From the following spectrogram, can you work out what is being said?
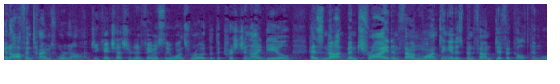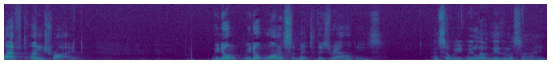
And oftentimes we're not. G.K. Chesterton famously once wrote that the Christian ideal has not been tried and found wanting, it has been found difficult and left untried we don't, we don't want to submit to these realities. And so we, we leave them aside.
